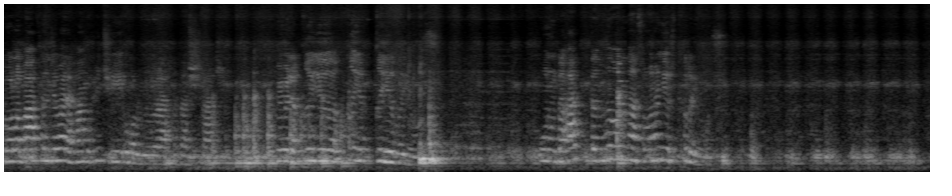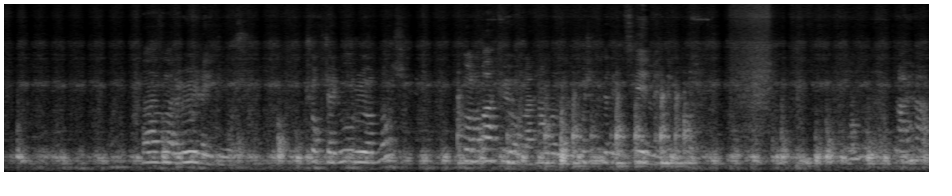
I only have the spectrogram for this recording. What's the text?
Dolaba atınca var ya hamur hiç iyi olmuyor arkadaşlar. Böyle kıyık kıyık kıyılıyor. Onu da attığında ondan sonra yırtılıyor. Bazıları öyle diyor. Çokça yoğuruyorlar. Dolaba atıyorlar hamurunu. Bu şekilde ben sevmedim. Ayhan.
